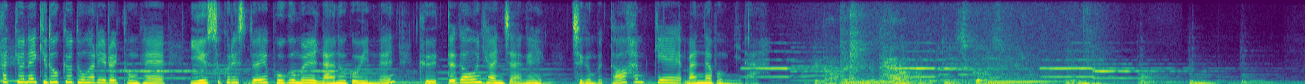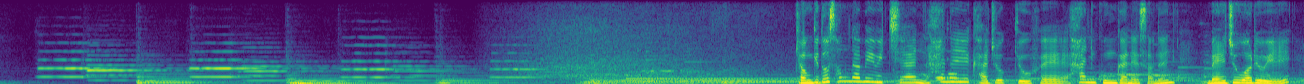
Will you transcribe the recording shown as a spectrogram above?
학교 내 기독교 동아리를 통해 예수 그리스도의 복음을 나누고 있는 그 뜨거운 현장을 지금부터 함께 만나봅니다. 이렇게 나아갈 수 있는 다양한 방법들이 있을 것 같습니다. 네. 경기도 성남에 위치한 하늘 가족 교회 한 공간에서는 매주 월요일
